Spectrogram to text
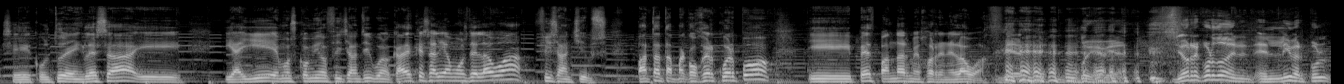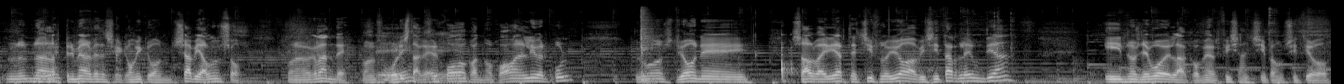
Sí, cultura inglesa y, y allí hemos comido fish and chips. Bueno, cada vez que salíamos del agua, fish and chips. Patata para coger cuerpo y pez para andar mejor en el agua. Bien, bien, muy bien. Yo recuerdo en, en Liverpool, una de las primeras veces que comí con Xavi Alonso, con el grande, con el Sí, futbolista. que Él sí. jugaba, cuando jugaba en el Liverpool, fuimos Johnny, Salva Iriarte, Chiflo y yo a visitarle un día y nos llevó él a comer fish and chip a un sitio.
